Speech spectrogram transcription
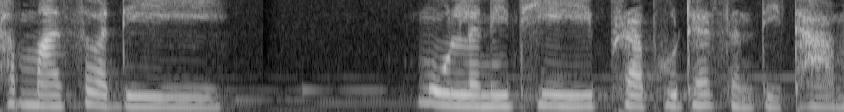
ธรรมสวัสดี มูลนิธิพระพุทธสันติธรรม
